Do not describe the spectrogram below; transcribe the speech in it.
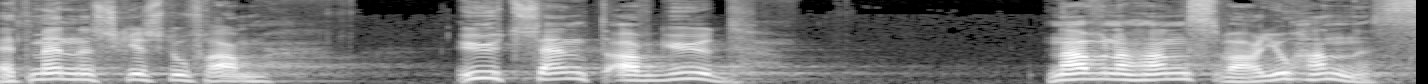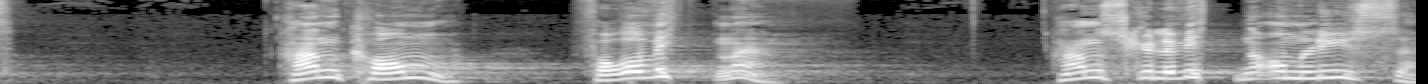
Et menneske sto fram, utsendt av Gud. Navnet hans var Johannes. Han kom for å vitne. Han skulle vitne om lyset,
